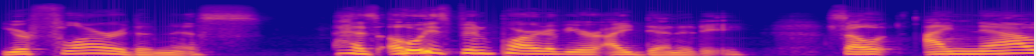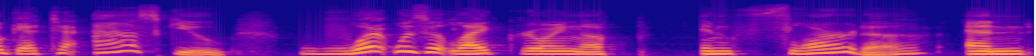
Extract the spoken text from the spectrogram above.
your Florida ness has always been part of your identity. So I now get to ask you, what was it like growing up in Florida? And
